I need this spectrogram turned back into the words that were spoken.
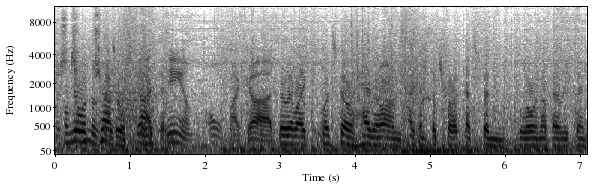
There's wonder what those guys were. God damn. Oh my god. They were like, let's go head on against the truck that's been blowing up everything.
